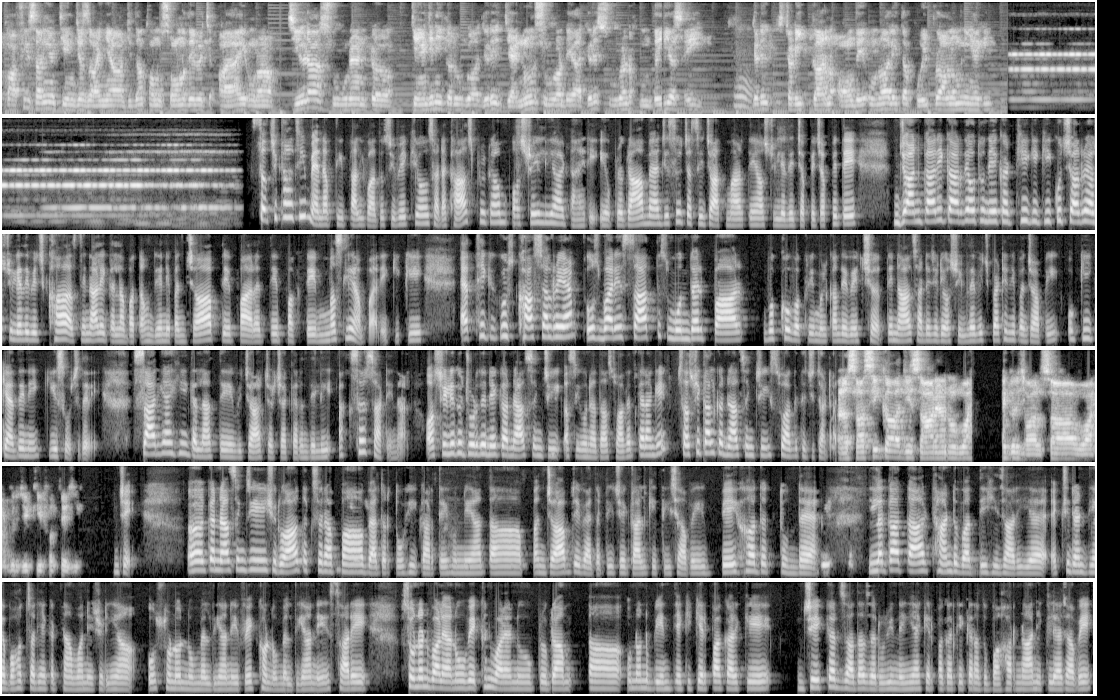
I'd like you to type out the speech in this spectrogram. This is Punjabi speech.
ਕਾਫੀ ਸਾਰੀਆਂ ਚੇਂਜਸ ਆਈਆਂ ਜਿੱਦਾਂ ਤੁਹਾਨੂੰ ਸੁਣਨ ਦੇ ਵਿੱਚ ਆਇਆ ਹੀ ਹੋਣਾ ਜਿਹੜਾ ਸਟੂਡੈਂਟ ਚੇਂਜ ਨਹੀਂ ਕਰੂਗਾ ਜਿਹੜੇ ਜੈਨੂਇਨ ਸਟੂਡੈਂਟ ਆ ਜਿਹੜੇ ਸਟੂਡੈਂਟ ਹੁੰਦੇ ਹੀ ਆ ਸਹੀ ਜਿਹੜੇ ਸਟੱਡੀ ਕਰਨ ਆਉਂਦੇ ਉਹਨਾਂ ਲਈ ਤਾਂ ਕੋਈ ਪ੍ਰੋਬਲਮ ਨਹੀਂ ਹੈਗੀ। ਸਤਿ ਸ਼੍ਰੀ ਅਕਾਲ ਜੀ, ਮੈਂ ਨਵਦੀਪ ਧਾਲੀਵਾਲ ਤੁਸੀਂ ਵੇਖ ਰਹੇ ਹੋ ਸਾਡਾ ਖਾਸ ਪ੍ਰੋਗਰਾਮ ਆਸਟ੍ਰੇਲੀਆ ਡਾਇਰੀ, ਇਹ ਪ੍ਰੋਗਰਾਮ ਹੈ ਜਿਸ ਵਿੱਚ ਅਸੀਂ ਜਾਤ ਮਾਰਦੇ ਹਾਂ ਆਸਟ੍ਰੇਲੀਆ ਦੇ ਚੱਪੇ-ਚੱਪੇ ਤੇ ਜਾਣਕਾਰੀ ਕਰਦੇ ਹਾਂ ਉਥੋਂ ਦੇ ਇਕੱਠੀ ਕੀ ਕੀ ਕੁਝ ਚੱਲ ਰਿਹਾ ਆਸਟ੍ਰੇਲੀਆ ਦੇ ਵਿੱਚ ਖਾਸ ਤੇ ਨਾਲੇ ਗੱਲਾਂ ਬਾਤਾਂ ਹੁੰਦੀਆਂ ਨੇ ਪੰਜਾਬ ਤੇ ਭਾਰਤ ਦੇ ਪੱਕਦੇ ਮਸਲਿਆਂ ਬਾਰੇ ਕਿਉਂਕਿ ਇੱਥੇ ਕੀ ਕੁਝ ਖਾਸ ਚੱਲ ਰਿਹਾ ਉਸ ਬਾਰੇ ਸੱਤ ਸਮੁੰਦਰ ਪਾਰ ਵੱਖੋ ਵੱਖਰੇ ਮੁਲਕਾਂ ਦੇ ਵਿੱਚ ਤੇ ਨਾਲ ਸਾਡੇ ਜਿਹੜੇ ਆਸਟ੍ਰੇਲੀਆ ਦੇ ਵਿੱਚ ਬੈਠੇ ਨੇ ਪੰਜਾਬੀ ਉਹ ਕੀ ਕਹਿੰਦੇ ਨੇ ਕੀ ਸੋਚਦੇ ਨੇ? ਸਾਰੀਆਂ ਹੀ ਗੱਲਾਂ ਤੇ ਵਿਚਾਰ ਚਰਚਾ ਕਰਨ ਦੇ ਲਈ ਅਕਸਰ ਸਾਡੇ ਨਾਲ ਆਸਟ੍ਰੇਲੀਆ ਤੋਂ ਜੁੜਦੇ ਨੇ ਕਰਨੈਲ ਸਿੰਘ ਜੀ ਅਸੀਂ ਉਹਨਾਂ ਦਾ ਸਵਾਗਤ ਕਰਾਂਗੇ। ਸਤਿ ਸ਼੍ਰੀ ਅਕਾਲ ਕਰਨੈਲ ਸਿੰਘ ਜੀ ਸਵਾਗਤ ਹੈ ਜੀ ਤੁਹਾਡਾ। ਸਤਿ ਸ਼੍ਰੀ ਅਕਾਲ ਜੀ ਸਾਰਿਆਂ ਨੂੰ ਵਾਹਿਗੁਰੂ ਜੀ ਕਾ ਖਾਲਸਾ ਵਾਹਿਗੁਰੂ ਜੀ ਕੀ ਫਤਿਹ ਜੀ। ਜੀ। ਕਰਨੈਲ ਸਿੰਘ ਜੀ, ਸ਼ੁਰੂਆਤ ਅਕਸਰ ਆਪਾਂ ਵੈਦਰ ਤੋਂ ਹੀ ਕਰਦੇ ਹੁੰਨੇ ਆ, ਤਾਂ ਪੰਜਾਬ ਦੇ ਵੈਦਰ ਦੀ ਜੇ ਗੱਲ ਕੀਤੀ ਜਾਵੇ, ਬੇਹੱਦ ਧੁੰਦ ਹੈ। ਲਗਾਤਾਰ ਠੰਡ ਵੱਧਦੀ ਹੀ ਜਾ ਰਹੀ ਹੈ। ਐਕਸੀਡੈਂਟ ਦੀਆਂ ਬਹੁਤ ਸਾਰੀਆਂ ਘਟਨਾਵਾਂ ਨੇ ਜਿਹੜੀਆਂ ਉਹ ਸੁਣਨ ਨੂੰ ਮਿਲਦੀਆਂ ਨੇ, ਵੇਖਣ ਨੂੰ ਮਿਲਦੀਆਂ ਨੇ। ਸਾਰੇ ਸੁਣਨ ਵਾਲਿਆਂ ਨੂੰ, ਵੇਖਣ ਵਾਲਿਆਂ ਨੂੰ ਪ੍ਰੋਗਰਾਮ, ਤਾਂ ਉਹਨਾਂ ਨੂੰ ਬੇਨਤੀ ਹੈ ਕਿ ਕਿਰਪਾ ਕਰਕੇ ਜੇਕਰ ਜ਼ਿਆਦਾ ਜ਼ਰੂਰੀ ਨਹੀਂ ਹੈ, ਕਿਰਪਾ ਕਰਕੇ ਘਰਾਂ ਤੋਂ ਬਾਹਰ ਨਾ ਨਿਕਲਿਆ ਜਾਵੇ।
